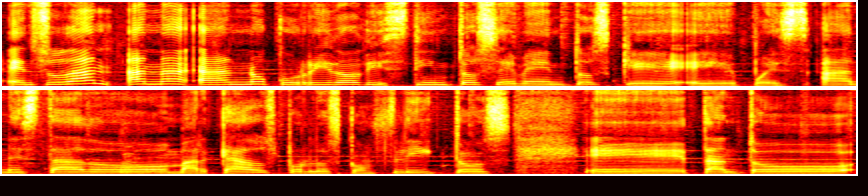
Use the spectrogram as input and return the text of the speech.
En Sudán han, ocurrido distintos eventos que eh, pues han estado marcados por los conflictos, tanto,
